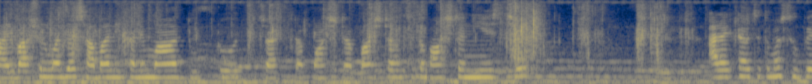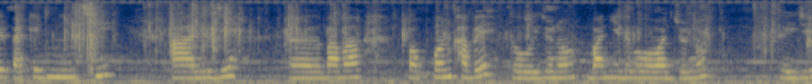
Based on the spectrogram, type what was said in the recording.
আর বাসন মাজার সাবান, এখানে মা দুটো, চারটা, পাঁচটা পাঁচটা হচ্ছে তো পাঁচটা নিয়ে এসছে। আর একটা হচ্ছে তোমার স্যুপের প্যাকেট নিয়েছি। আর এই যে বাবা পপকর্ন খাবে, তো ওই জন্য বানিয়ে দেবো বাবার জন্য। তো এই যে,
